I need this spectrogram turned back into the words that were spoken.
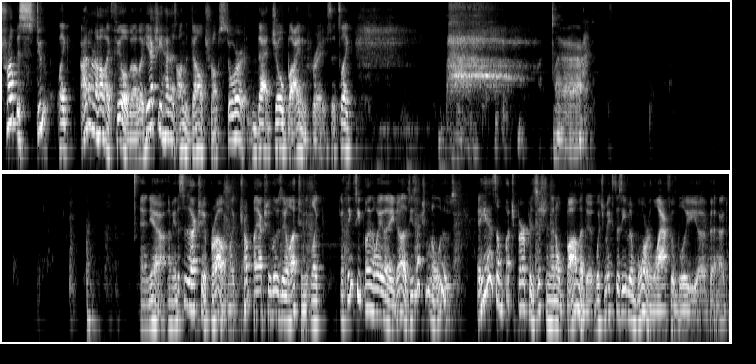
Trump is stupid. Like, I don't know how I feel about it, but he actually has on the Donald Trump store that Joe Biden phrase. It's like, ah. And yeah, I mean, this is actually a problem. Like, Trump might actually lose the election. Like, if things keep going the way that he does, he's actually going to lose. And he has a much better position than Obama did, which makes this even more laughably uh, bad.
